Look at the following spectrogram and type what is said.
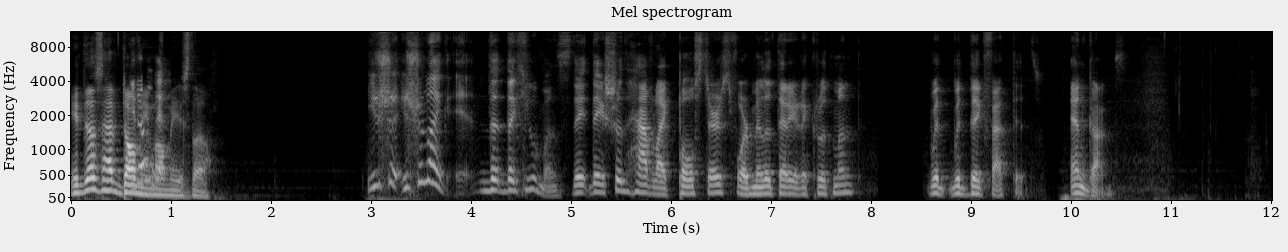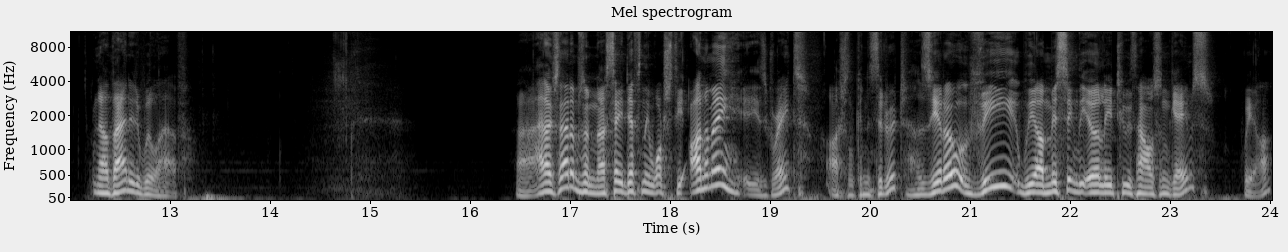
It does have dummy what? mummies though. You should you should like the the humans. They they should have like posters for military recruitment with with big fat tits and guns. Now that it will have. Uh, Alex Adamson, I say definitely watch the anime. It is great. I shall consider it. Zero V, we are missing the early 2000 games. We are.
